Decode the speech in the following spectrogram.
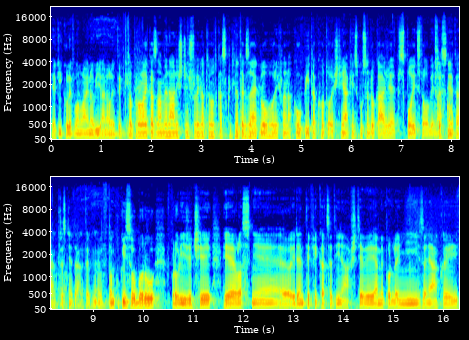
jakýkoliv onlineové analytiky. To pro léka znamená, když ten člověk na ten odkaz klikne, tak za jak dlouho rychle nakoupí, tak ho to ještě nějakým způsobem dokáže spojit s tou objednávkou. Přesně tak, přesně tak. tak. V tom cookie souboru v prohlížeči je vlastně eh, identifikace té návštěvy a my podle ní za, nějaký,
